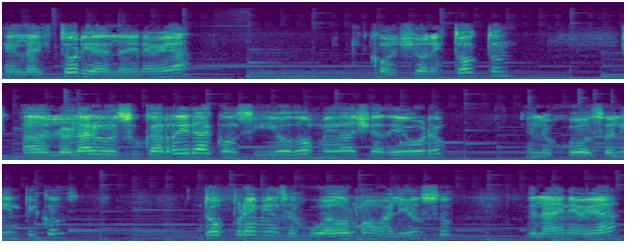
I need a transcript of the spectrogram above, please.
en la historia de la NBA, con John Stockton. A lo largo de su carrera consiguió dos medallas de oro en los Juegos Olímpicos, dos premios al jugador más valioso de la NBA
